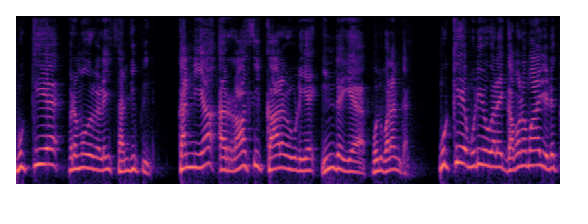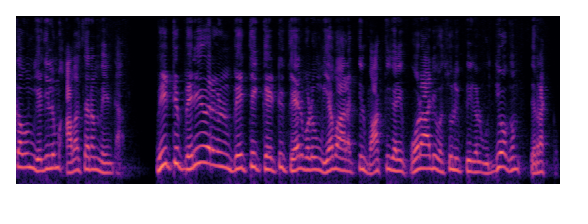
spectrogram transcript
முக்கிய பிரமுகர்களை சந்திப்பீர். கன்னியா ராசிக்காரர்களுடைய இன்றைய பொது பலன்கள். முக்கிய முடிவுகளை கவனமாய் எடுக்கவும் எதிலும் அவசரம் வேண்டாம். வீட்டு பெரியவர்களின் பேச்சை கேட்டு செயல்படும் வியாபாரத்தில் வாக்குகளை போராடி வசூலிப்பீர்கள். உத்தியோகம் சிறக்கும்.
